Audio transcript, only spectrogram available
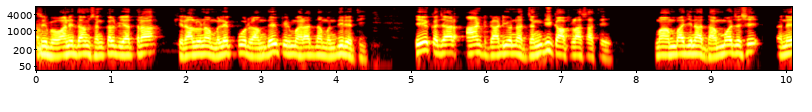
શ્રી ભવાનીધામ સંકલ્પ યાત્રા ખેરાલુના મલેકપુર રામદેવ પીર મહારાજના મંદિરેથી એક હજાર આઠ ગાડીઓના જંગી કાફલા સાથે માં અંબાજીના ધામમાં જશે અને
